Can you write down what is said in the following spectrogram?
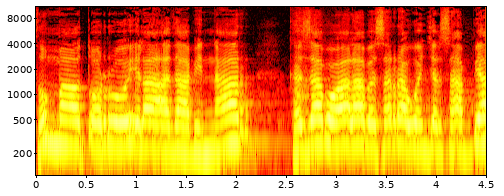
ቱማ ጦሩ ኢላ አዛቢ ናር። ከዛ በኋላ በሰራ ወንጀል ሳቢያ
